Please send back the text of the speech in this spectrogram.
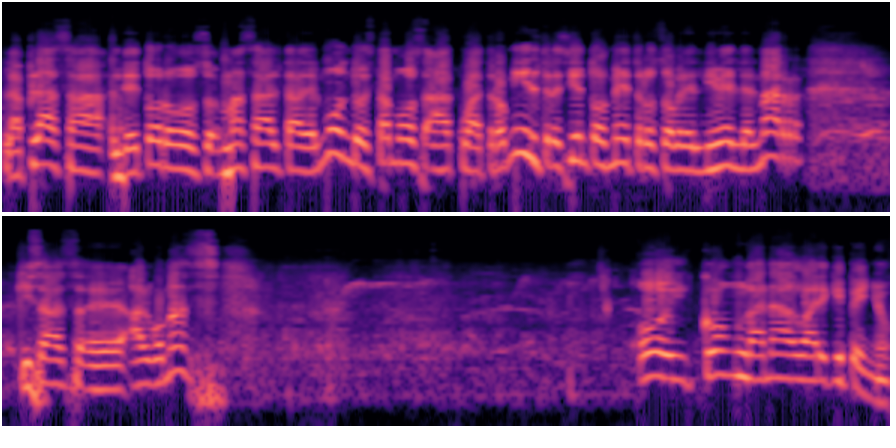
la plaza de toros más alta del mundo. Estamos a 4.300 metros sobre el nivel del mar, quizás eh, algo más, hoy con ganado arequipeño.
